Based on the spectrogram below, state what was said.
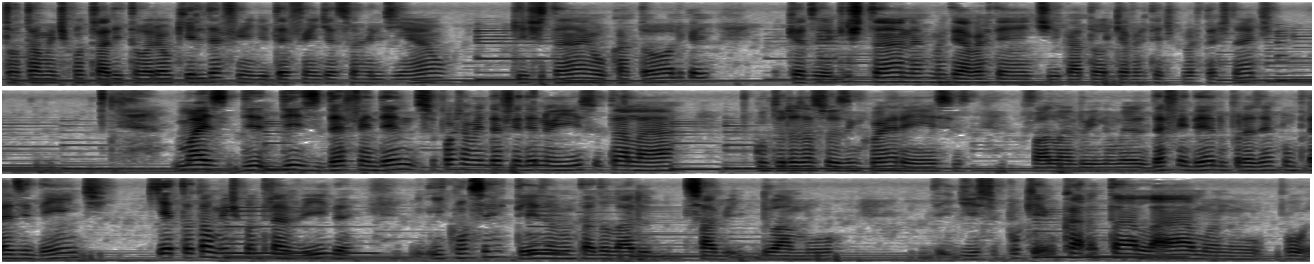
totalmente contraditório ao que ele defende. Ele defende a sua religião cristã ou católica, quer dizer, cristã, né? Mas tem a vertente católica e a vertente protestante mas de, de, defendendo, supostamente defendendo isso, tá lá com todas as suas incoerências, falando inúmeras, defendendo, por exemplo, um presidente que é totalmente contra a vida e, com certeza não tá do lado, sabe, do amor disso, porque o cara tá lá, mano, pô,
